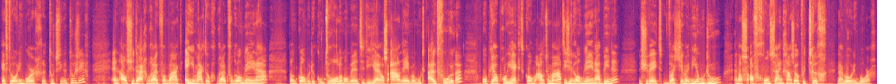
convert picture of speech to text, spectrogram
heeft Woningborg toetsing en toezicht. En als je daar gebruik van maakt en je maakt ook gebruik van Home DNA, dan komen de controlemomenten die jij als aannemer moet uitvoeren op jouw project, komen automatisch in Home DNA binnen. Dus je weet wat je wanneer moet doen. En als ze afgerond zijn, gaan ze ook weer terug naar Woningborg.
